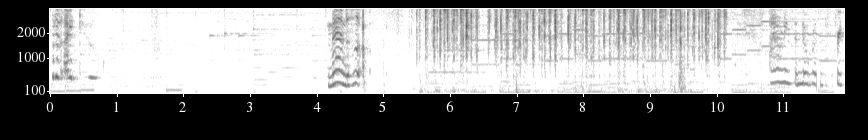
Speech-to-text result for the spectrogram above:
what did I do? Man, does it... I don't even know where the freak...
